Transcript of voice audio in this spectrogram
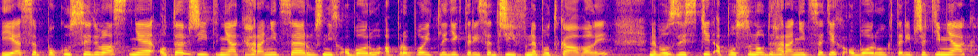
je se pokusit vlastně otevřít nějak hranice různých oborů a propojit lidi, kteří se dřív nepotkávali, nebo zjistit a posunout hranice těch oborů, které předtím nějak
